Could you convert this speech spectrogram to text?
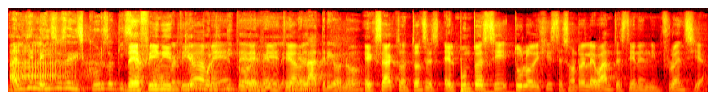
alguien le hizo ese discurso quizá como cualquier Definitivamente, político en el- En el, definitivamente. atrio, ¿no? Exacto, entonces el punto es sí, tú lo dijiste, son relevantes, tienen influencia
